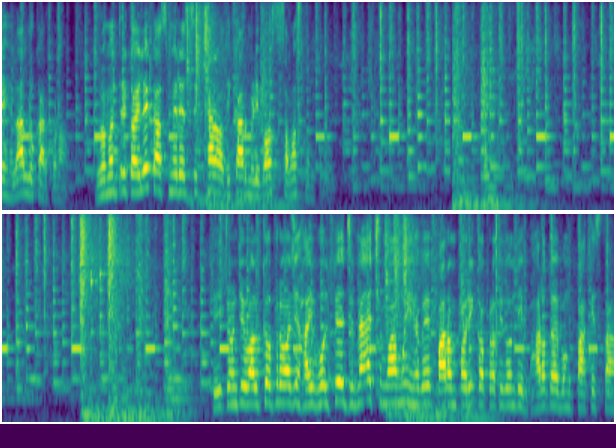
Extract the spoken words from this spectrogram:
रे होला लोकार्पण गृहमन्त्री कहिले काश्मीर शिक्षार अधिकार मिल्यो समस्त টি টোয়েন্টি ওয়ার্ল্ড কপ্র আজি হাই ভোল্টেজ ম্যাচ মুহামুহি হবে পারম্পরিক প্রতিদ্বন্দ্বী ভারত এবং পাকিস্তান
